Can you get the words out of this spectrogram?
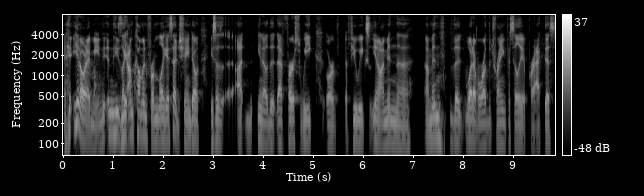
you know what I mean? And he's like. I'm coming from, like I said, Shane Doan. He says, I, you know, that first week or a few weeks, you know, I'm in the, I'm in the whatever. We're at the training facility at practice.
